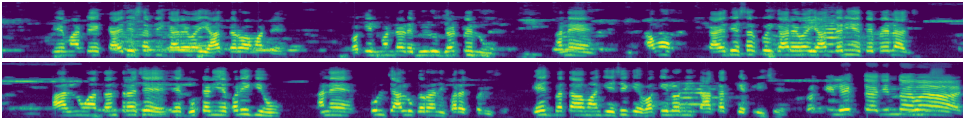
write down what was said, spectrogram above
એ માટે કાયદેસરની કાર્યવાહી હાથ ધરવા માટે વકીલ મંડળે બીડું ઝડપેલું અને અમુક કાયદેસર કોઈ કાર્યવાહી હાથ ધરીએ તે પહેલા જ હાલનું આ તંત્ર છે એ ઘૂંટણીએ પડી ગયું અને પુલ ચાલુ કરવાની ફરજ પડી છે. એ જ બતાવવા માંગીએ છીએ કે વકીલોની તાકાત કેટલી છે. વકીલ એકતા જિંદાબાદ.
